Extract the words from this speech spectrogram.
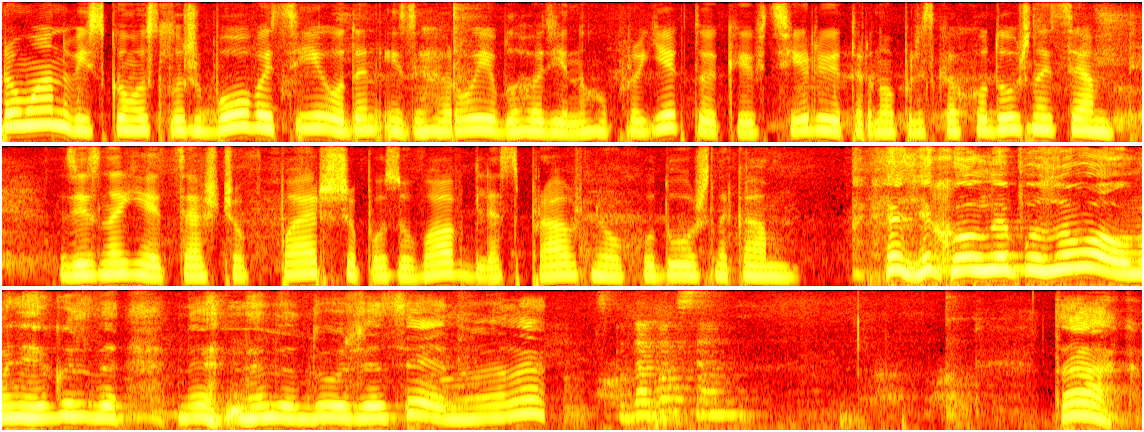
Роман військовослужбовець і один із героїв благодійного проєкту, який втілює тернопільська художниця. Зізнається, що вперше позував для справжнього художника. Я ніколи не позував, мені якось не, не, не, не дуже це. Ну, але Сподобався? так.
